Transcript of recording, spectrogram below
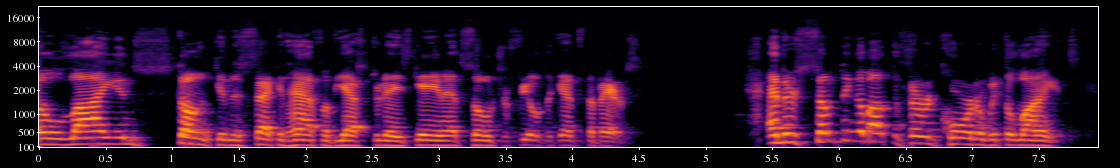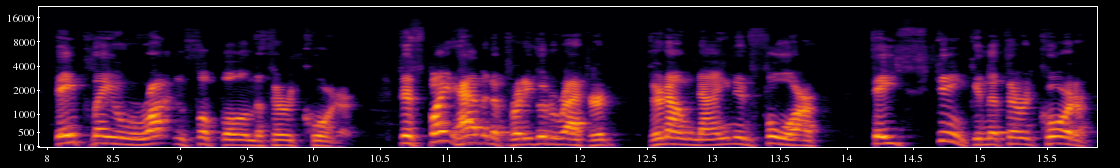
The Lions stunk in the second half of yesterday's game at Soldier Field against the Bears. And there's something about the third quarter with the Lions. They play rotten football in the third quarter. Despite having a pretty good record, they're now 9 and 4. They stink in the third quarter.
